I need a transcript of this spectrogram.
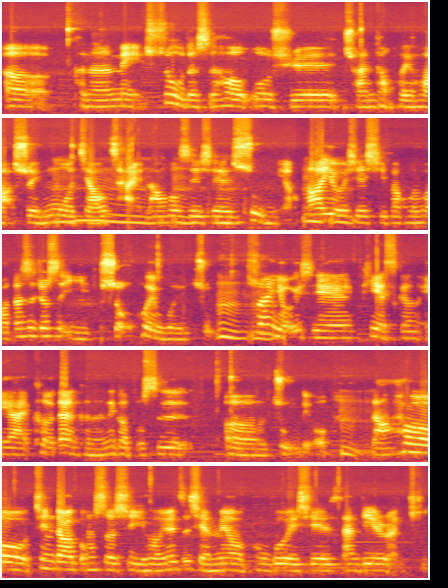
呃。可能美术的时候，我学传统绘画、水墨、胶彩，嗯、然后是一些素描，嗯、然后也有一些西方绘画，嗯、但是就是以手绘为主。嗯，虽然有一些 PS 跟 AI 课，但可能那个不是。呃，主流，嗯，然后进到公社系以后，因为之前没有碰过一些三 D 软体，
